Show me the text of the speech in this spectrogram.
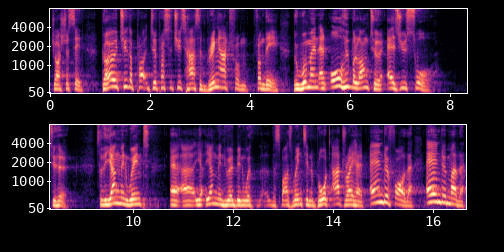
Joshua said, Go to the, to the prostitute's house and bring out from, from there the woman and all who belong to her as you swore to her. So the young men went, uh, uh, young men who had been with the spies went in and brought out Rahab and her father and her mother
